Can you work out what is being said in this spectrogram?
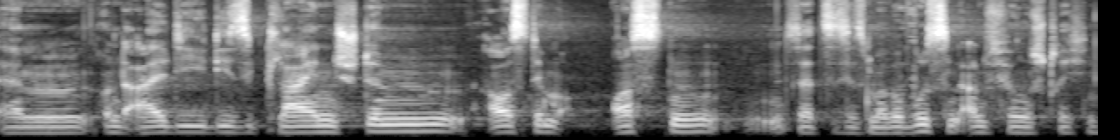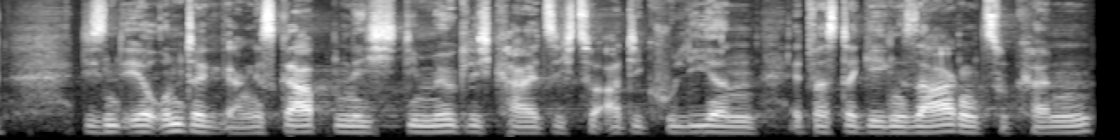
Ähm, und all die, diese kleinen Stimmen aus dem Osten, ich setze es jetzt mal bewusst in Anführungsstrichen, die sind eher untergegangen. Es gab nicht die Möglichkeit, sich zu artikulieren, etwas dagegen sagen zu können,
